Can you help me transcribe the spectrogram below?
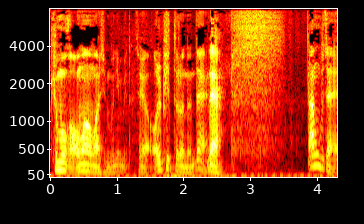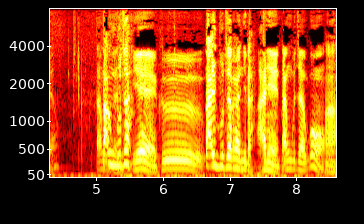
규모가 어마어마하신 분입니다. 제가 얼핏 들었는데 네. 땅 부자예요. 땅 부자? 예, 그 딸 부자가 아니라. 아니에요. 땅 부자고 아,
